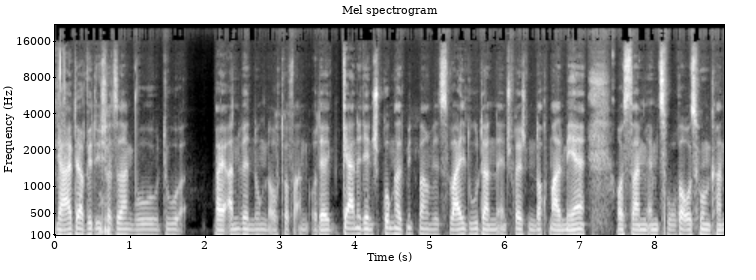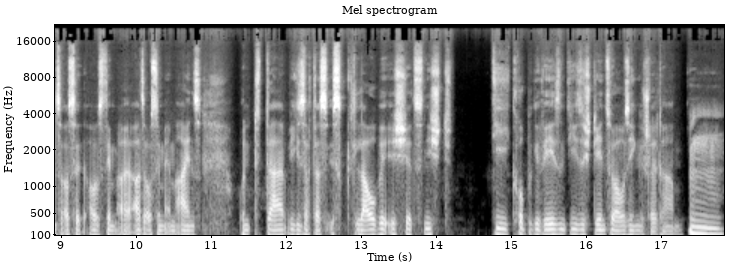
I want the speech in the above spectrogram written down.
Ja, da würde ich halt sagen, wo du bei Anwendungen auch drauf an oder gerne den Sprung halt mitmachen willst, weil du dann entsprechend noch mal mehr aus deinem M2 rausholen kannst aus, aus dem also aus dem M1 und da wie gesagt, das ist glaube ich jetzt nicht die Gruppe gewesen, die sich den zu Hause hingestellt haben. Mm.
